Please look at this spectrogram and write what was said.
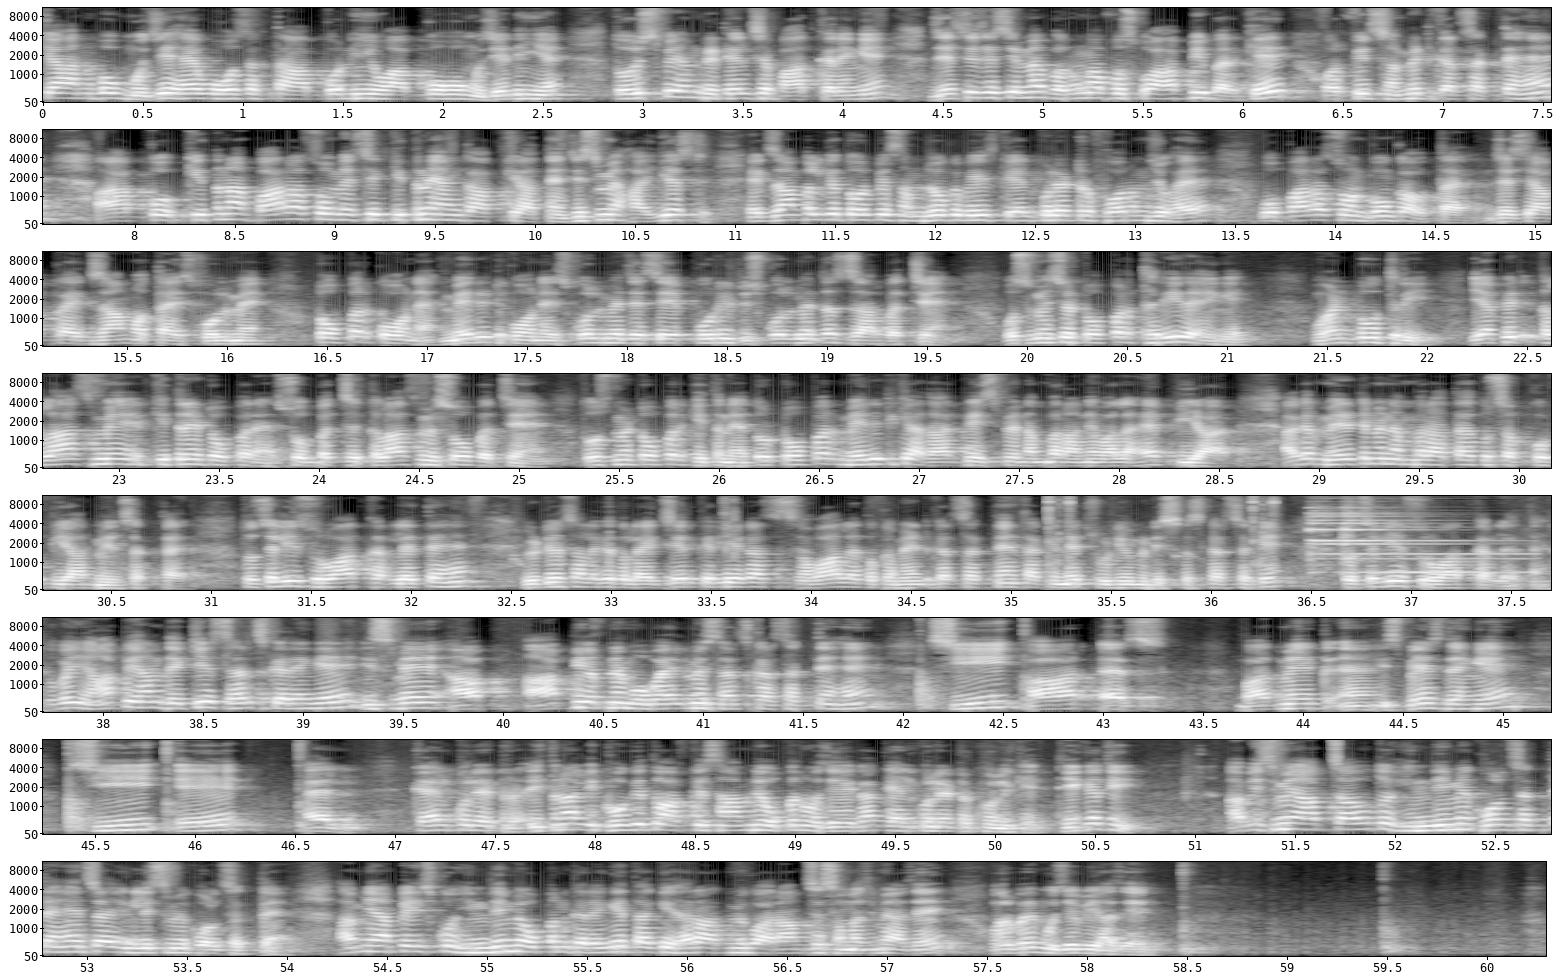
क्या अनुभव मुझे है, वो हो सकता है आपको नहीं हो, आपको वो मुझे नहीं है। तो इस पर हम डिटेल से बात करेंगे। जैसे जैसे मैं भरूँगा उसको आप भी भर के और फिर सबमिट कर सकते हैं। आपको कितना 1200 में से कितने अंक आपके आते हैं, जिसमें हाइएस्ट एग्ज़ाम्पल के तौर पर समझो कि भाई कैलकुलेटर फॉर्म जो है, वो 1200 अंकों का होता है। जैसे आपका एग्ज़ाम होता है स्कूल में टॉपर कौन है? मेरिट कौन है? स्कूल में जैसे पूरी स्कूल में दस बच्चे हैं, उसमें से टॉपर थ्री रहेंगे। वन टू थ्री या फिर क्लास में कितने टॉपर हैं? सौ बच्चे क्लास में सौ बच्चे हैं तो उसमें टॉपर कितने हैं? तो टॉपर मेरिट के आधार पर इस पर नंबर आने वाला है पीआर अगर मेरिट में नंबर आता है तो सबको पी मिल सकता है। तो चलिए शुरुआत कर लेते हैं। वीडियो अच्छा लगे तो लाइक शेयर करिएगा, सवाल है तो कमेंट कर सकते हैं ताकि नेक्स्ट वीडियो में डिस्कस कर सके। तो चलिए शुरुआत कर लेते हैं। तो भाई, यहाँ पे हम देखिए सर्च करेंगे। इसमें आप आप भी अपने मोबाइल में सर्च कर सकते हैं। सी आर एस बाद में एक स्पेस देंगे। सी ए एल कैलकुलेटर इतना लिखोगे तो आपके सामने ओपन हो जाएगा कैलकुलेटर खुल के। ठीक है जी? अब इसमें आप चाहो तो हिंदी में खोल सकते हैं चाहे इंग्लिश में खोल सकते हैं। हम यहाँ पे इसको हिंदी में ओपन करेंगे ताकि हर आदमी को आराम से समझ में आ जाए और भाई मुझे भी आ जाए।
